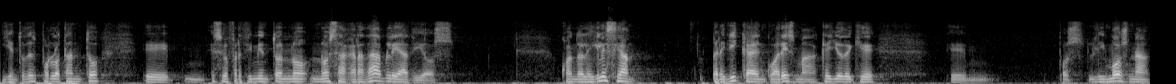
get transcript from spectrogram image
Y entonces, por lo tanto, eh, ese ofrecimiento no, es agradable a Dios. Cuando la Iglesia predica en Cuaresma aquello de que eh, pues, limosna,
